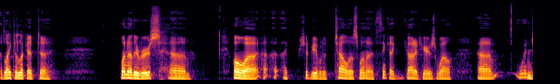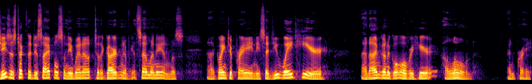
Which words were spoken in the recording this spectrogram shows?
I'd like to look at uh, one other verse. Um, oh, uh, I, I, should be able to tell this one. I think I got it here as well. Um, when Jesus took the disciples and he went out to the Garden of Gethsemane and was uh, going to pray, and he said, You wait here, and I'm going to go over here alone and pray.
